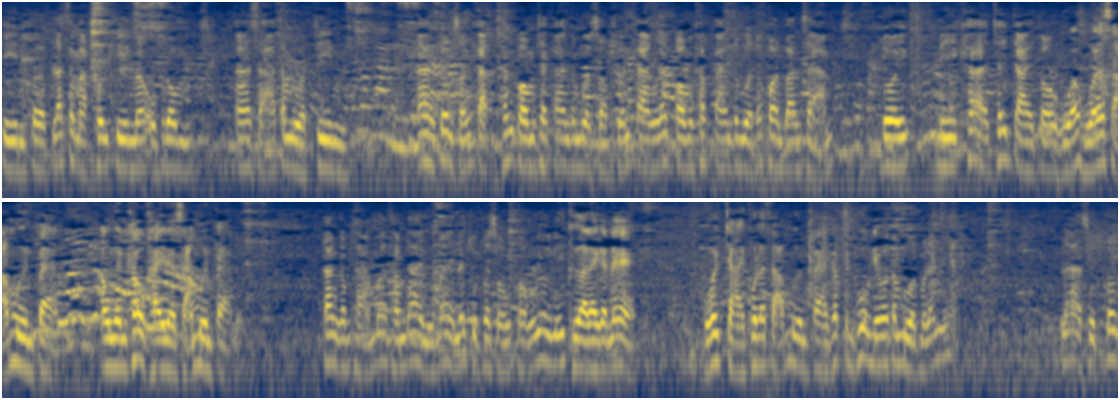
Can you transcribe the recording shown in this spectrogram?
จีน เปิดรับสมัครคนจีนมาอบรม อาสาตำรวจจีน อ้างต้นสังกัดทั้งกองบัญชาการตำรวจสอบสวนกลางและกองบังคับการตำรวจนครบาลสามโดยมีค่าใช้จ่ายต่อหัวหัวละสามหมื่นแปดเอาเงินเข้าใครเนี่ยสามหมื่นแปดตั้งคำถามว่าทำได้หรือไม่และจุดประสงค์ของเรื่องนี้คืออะไรกันแน่โอ้ยจ่ายคนละสามหมื่นแปดก็เป็นพวกเดียวกับตำรวจหมดแล้วเนี่ยล่าสุดต้น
